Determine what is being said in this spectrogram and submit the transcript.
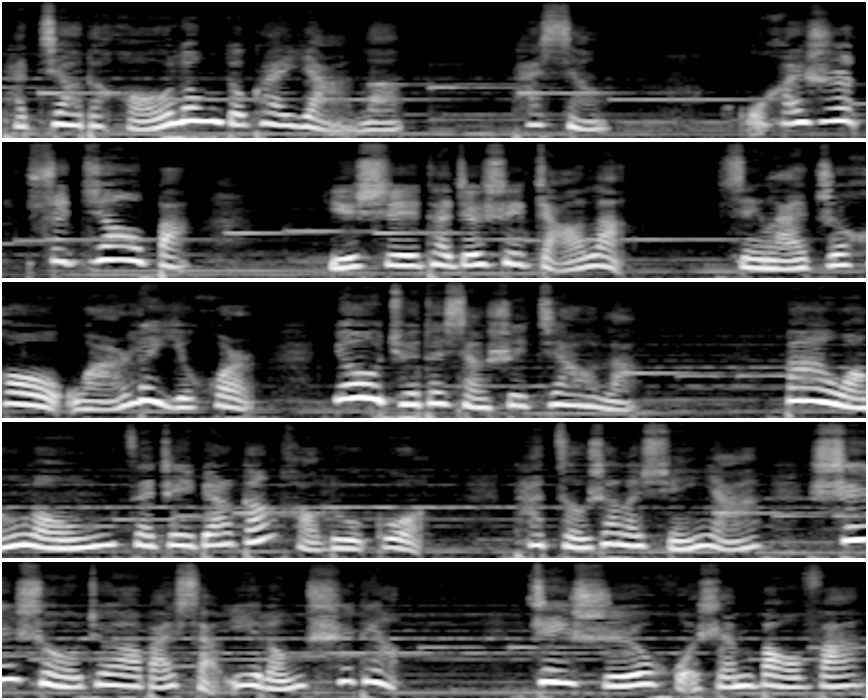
他叫的喉咙都快哑了。他想，我还是睡觉吧。于是他就睡着了。醒来之后玩了一会儿，又觉得想睡觉了。霸王龙在这边刚好路过，他走上了悬崖，伸手就要把小翼龙吃掉。这时，火山爆发，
